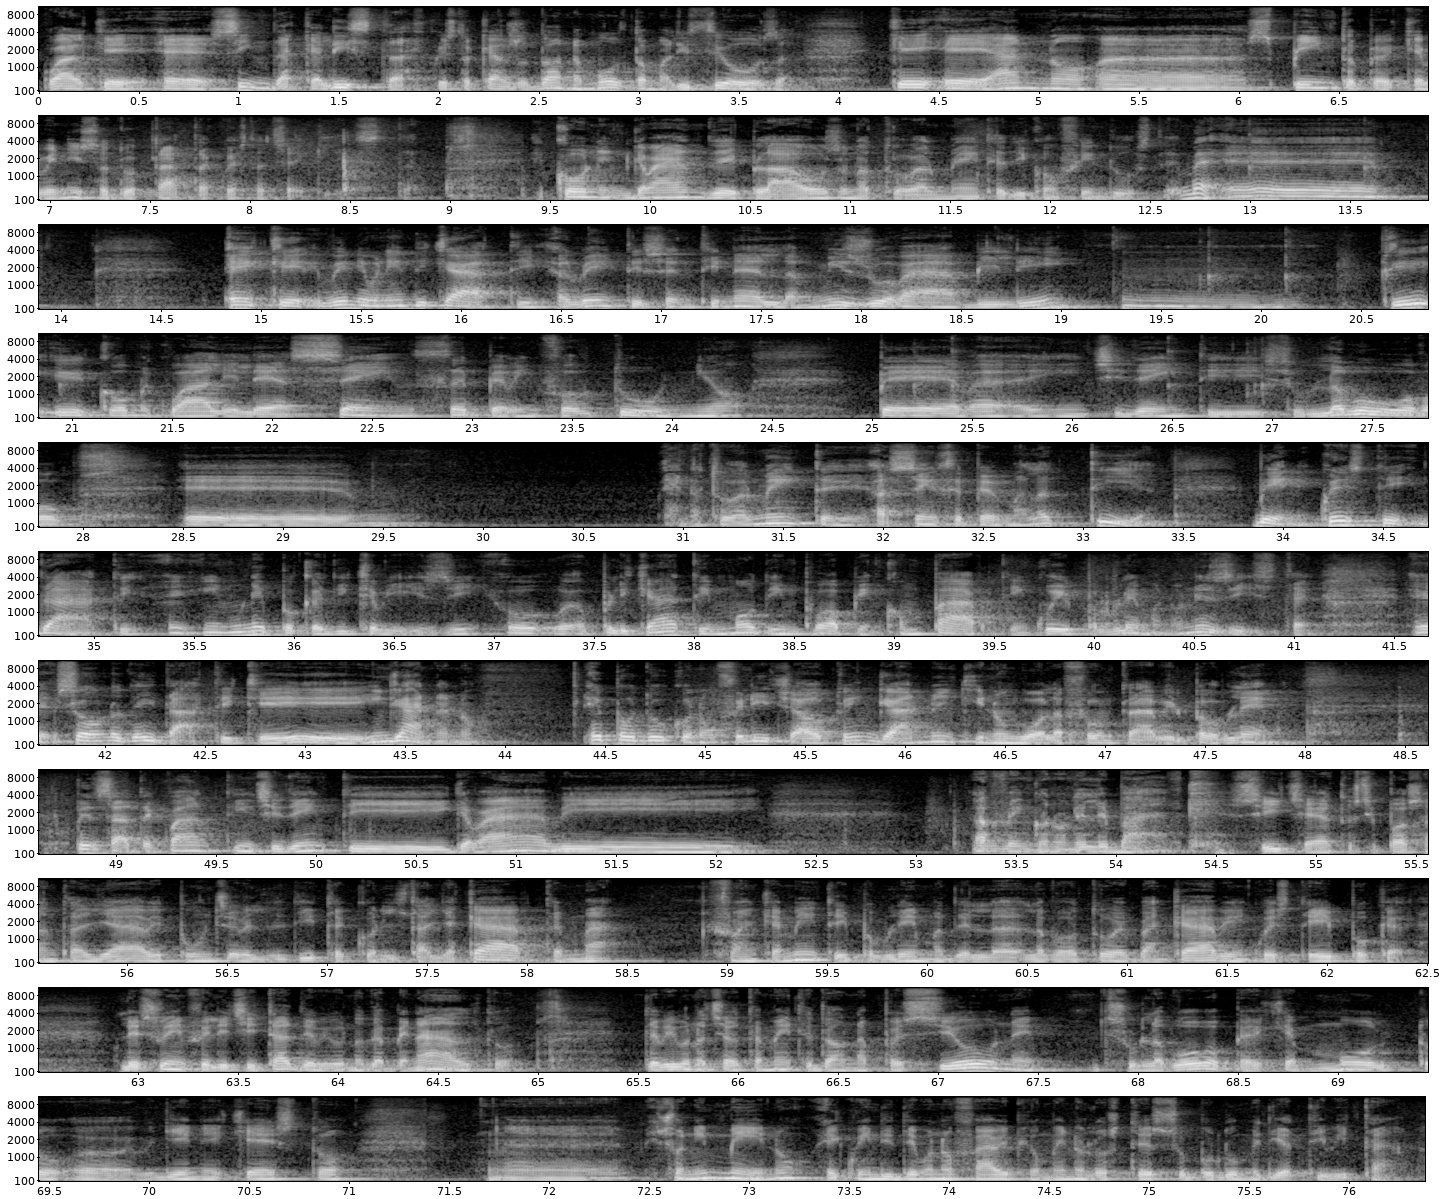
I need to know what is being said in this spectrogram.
qualche eh, sindacalista, in questo caso donna molto maliziosa, che eh, hanno eh, spinto perché venisse adottata questa checklist, con il grande applauso naturalmente di Confindustria. Beh, eh, è che venivano indicati a 20 sentinella misurabili mh, mm, che, eh, come quali le assenze per infortunio, per eh, incidenti sul lavoro, eh, e naturalmente assenze per malattia. Bene, questi dati eh, in un'epoca di crisi o applicati in modi impropri in comparti in cui il problema non esiste, eh, sono dei dati che ingannano e producono un felice autoinganno in chi non vuole affrontare il problema. Pensate quanti incidenti gravi avvengono nelle banche. Sì, certo, si possono tagliare e pungere le dita con il tagliacarte, ma francamente il problema del lavoratore bancario in quest'epoca, le sue infelicità derivano da ben altro, derivano certamente da una pressione sul lavoro perché molto eh, viene chiesto, eh, sono in meno e quindi devono fare più o meno lo stesso volume di attività.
